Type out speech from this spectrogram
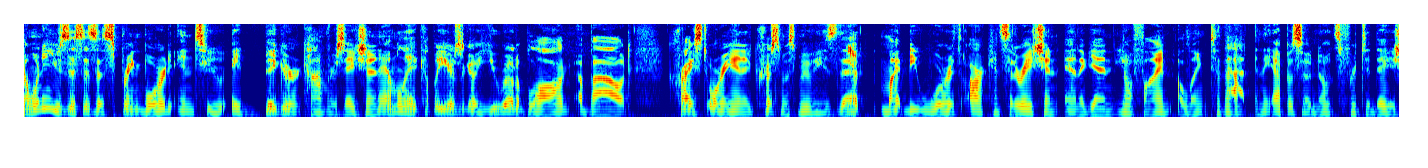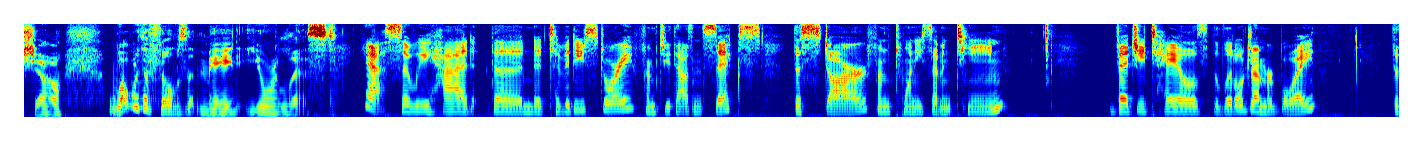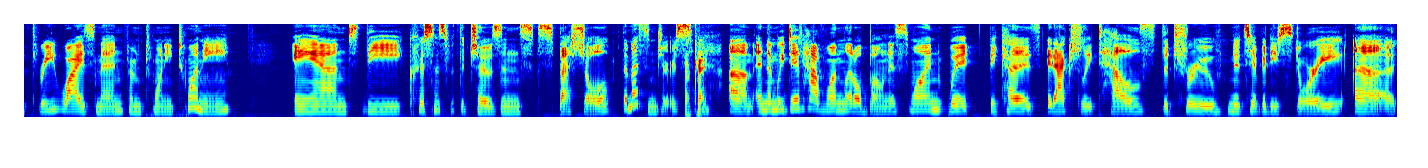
I want to use this as a springboard into a bigger conversation. And Emily, a couple years ago, you wrote a blog about Christ oriented Christmas movies that Yep. might be worth our consideration. And again, you'll find a link to that in the episode notes for today's show. What were the films that made your list? Yeah, so we had the Nativity Story from 2006, The Star from 2017, Veggie Tales, The Little Drummer Boy, The Three Wise Men from 2020, and the Christmas with the Chosens special, The Messengers. Okay. Um, and then we did have one little bonus one, which because it actually tells the true nativity story uh,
